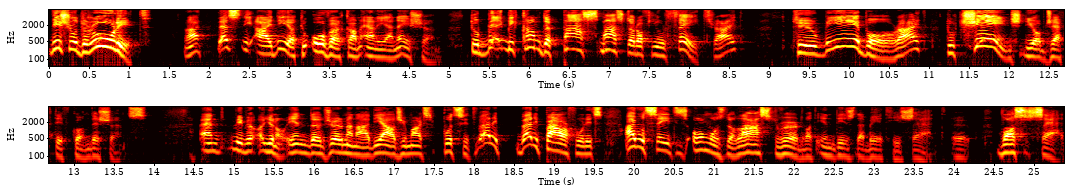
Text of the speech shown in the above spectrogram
We should rule it. Right? That's the idea to overcome alienation, to be, become the past master of your fate, right? To be able, right, to change the objective conditions. And we will, you know, in the German ideology, Marx puts it very, very powerful. It's, I would say it is almost the last word what in this debate he said, uh, was said.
